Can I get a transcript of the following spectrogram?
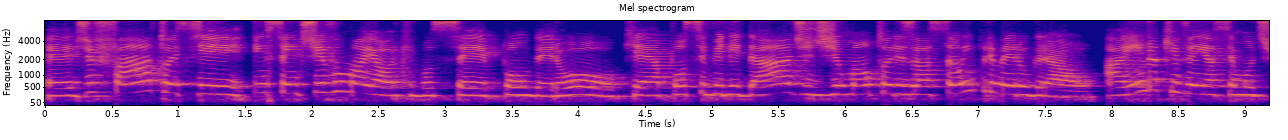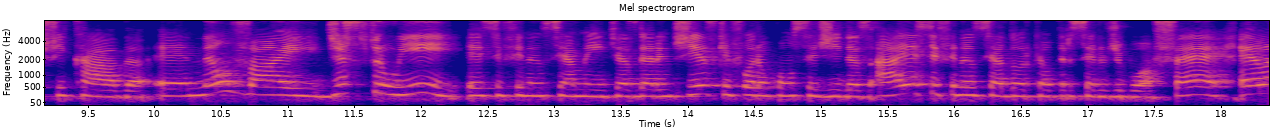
é, de fato, esse incentivo maior que você ponderou, que é a possibilidade possibilidade de uma autorização em primeiro grau, ainda que venha a ser modificada, é, não vai destruir esse financiamento e as garantias que foram concedidas a esse financiador, que é o terceiro de boa-fé, ela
